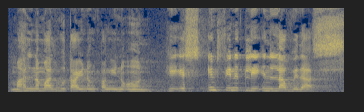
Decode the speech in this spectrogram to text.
Mahal na mahal ho tayo ng Panginoon. He is infinitely in love with us.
